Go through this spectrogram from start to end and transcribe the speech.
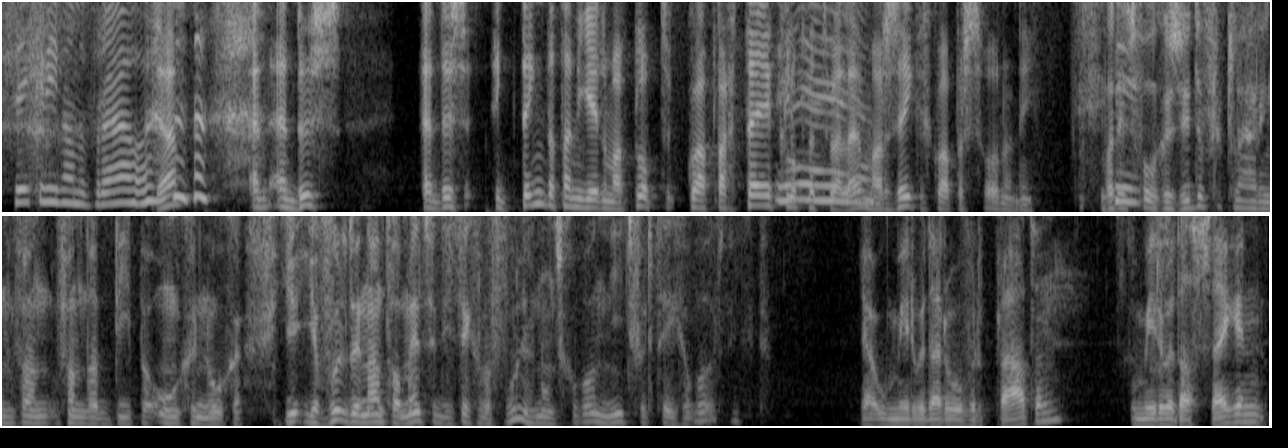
Zeker die van de vrouwen. Ja? En, en, dus, en dus ik denk dat dat niet helemaal klopt. Qua partijen klopt Ja, het wel, hè, maar zeker qua personen niet. Wat is volgens u de verklaring van, van dat diepe ongenoegen? Je, je voelt een aantal mensen die zeggen we voelen ons gewoon niet vertegenwoordigd. Ja, hoe meer we daarover praten, hoe meer we dat zeggen,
